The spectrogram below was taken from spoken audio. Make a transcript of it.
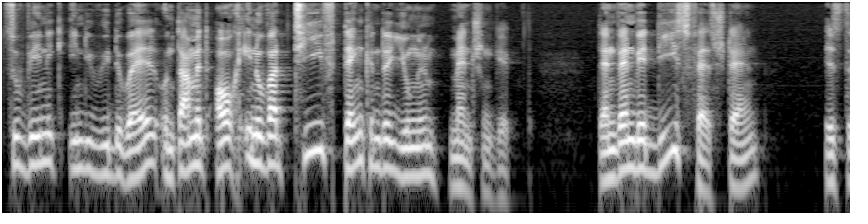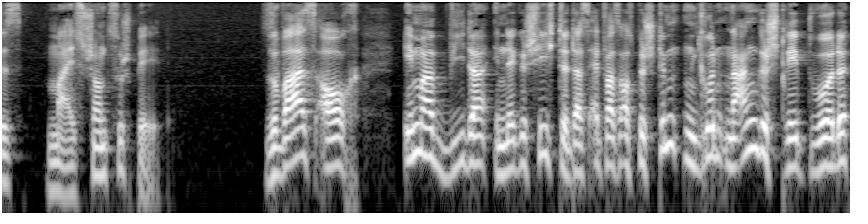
zu wenig individuell und damit auch innovativ denkende junge Menschen gibt. Denn wenn wir dies feststellen, ist es meist schon zu spät. So war es auch immer wieder in der Geschichte, dass etwas aus bestimmten Gründen angestrebt wurde,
